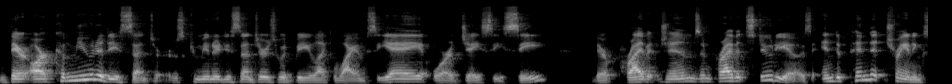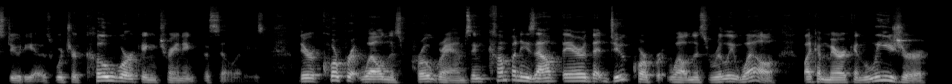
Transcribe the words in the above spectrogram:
There are community centers. Community centers would be like YMCA or a JCC. There are private gyms and private studios, independent training studios, which are co working training facilities. There are corporate wellness programs and companies out there that do corporate wellness really well, like American Leisure,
